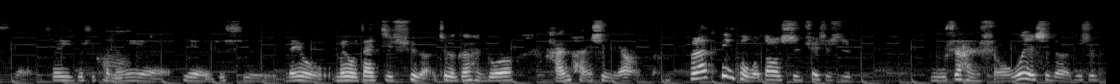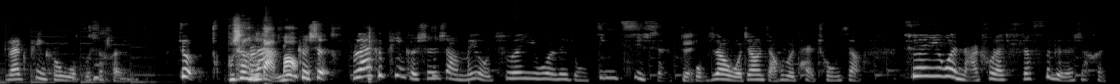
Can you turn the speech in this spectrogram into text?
司的了，所以就是可能也、也就是没有没有再继续了。这个跟很多韩团是一样的。Blackpink 我倒是确实是不是很熟，我也是的，就是 Blackpink 我不是很就不是很感冒 Blackpink 是 Blackpink 身上没有 Two N E 问那种精气神，对我不知道我这样讲会不会太抽象。Two N E 问拿出来，就是这四个人是很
